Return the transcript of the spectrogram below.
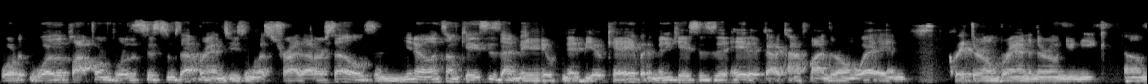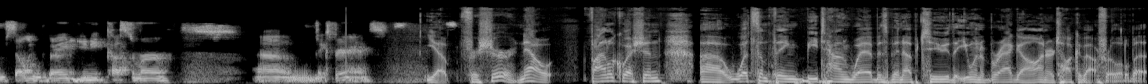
"What? What are the platforms? What are the systems that brand's using? Let's try that ourselves." And you know, in some cases that may may be okay, but in many cases, it, hey, they've got to kind of find their own way and create their own brand and their own unique um, selling, their own unique customer um, experience. Yep, for sure. Now, final question. Uh, what's something B Town Web has been up to that you want to brag on or talk about for a little bit?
